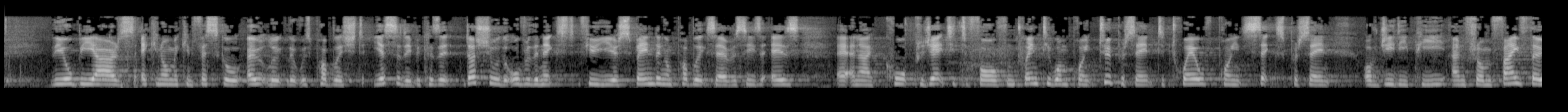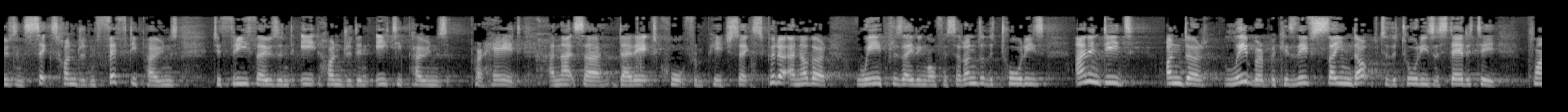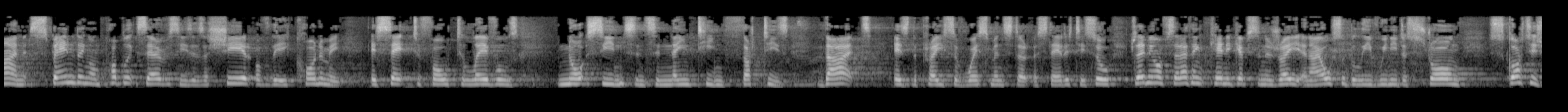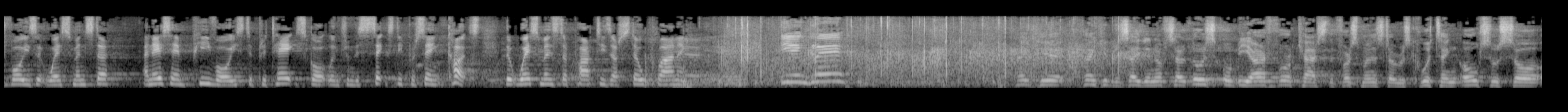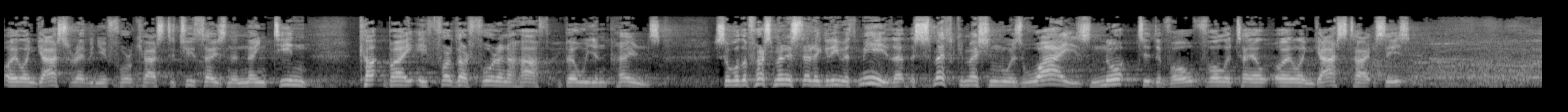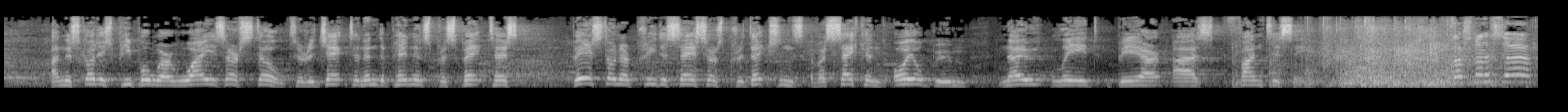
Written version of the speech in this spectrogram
the OBR's economic and fiscal outlook that was published yesterday because it does show that over the next few years spending on public services is, uh, and I quote, projected to fall from 21.2% to 12.6% of GDP and from £5,650 to £3,880 per head. And that's a direct quote from page 6. To put it another way, presiding officer, under the Tories and indeed under Labour because they've signed up to the Tories' austerity plan, spending on public services as a share of the economy is set to fall to levels not seen since the 1930s. That is the price of Westminster austerity. So, Presiding Officer, I think Kenny Gibson is right, and I also believe we need a strong Scottish voice at Westminster, an SNP voice to protect Scotland from the 60% cuts that Westminster parties are still planning. Iain Gray. Thank you, Thank you Presiding Officer. Those OBR forecasts the First Minister was quoting also saw oil and gas revenue forecast to 2019 cut by a further £4.5 billion. So will the First Minister agree with me that the Smith Commission was wise not to devolve volatile oil and gas taxes and the Scottish people were wiser still to reject an independence prospectus based on our predecessors' predictions of a second oil boom, now laid bare as fantasy? First Minister.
